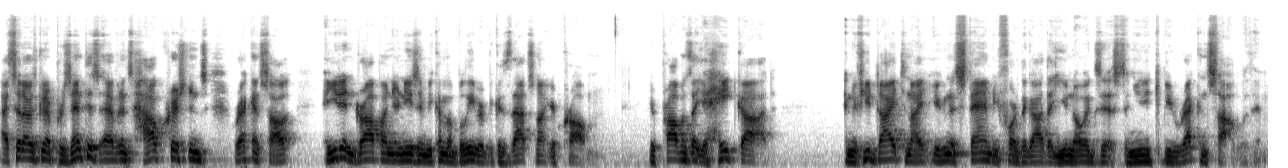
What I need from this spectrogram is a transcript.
I said I was going to present this evidence, how Christians reconcile it, and you didn't drop on your knees and become a believer because that's not your problem. Your problem is that you hate God. And if you die tonight, you're going to stand before the God that you know exists, and you need to be reconciled with him.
